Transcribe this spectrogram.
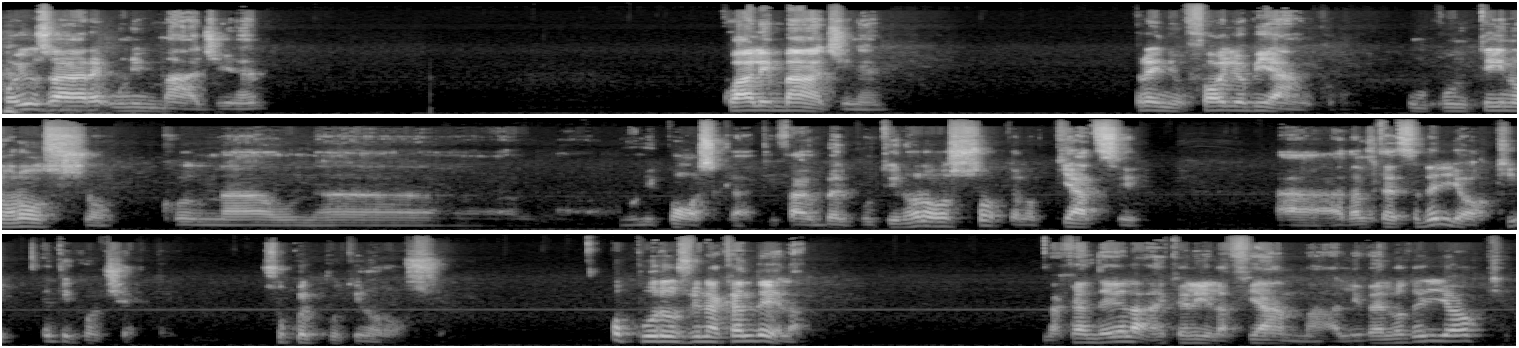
puoi usare un'immagine. Quale immagine? Prendi un foglio bianco, un puntino rosso con una, una, un'iposca, ti fai un bel puntino rosso, te lo piazzi a- ad altezza degli occhi e ti concentri su quel puntino rosso. Oppure usi una candela. La candela, anche lì la fiamma a livello degli occhi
